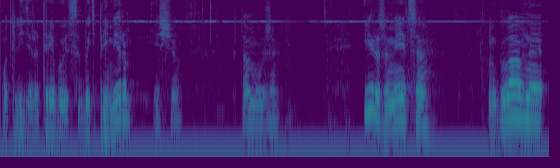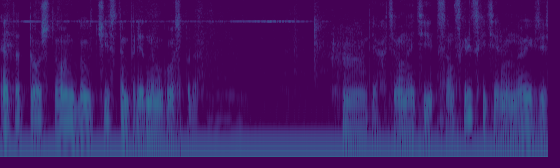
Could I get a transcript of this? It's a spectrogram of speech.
от лидера требуется быть примером еще к тому же. И, разумеется, Главное – это то, что он был чистым преданным Господа. Я хотел найти санскритский термин, но их здесь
